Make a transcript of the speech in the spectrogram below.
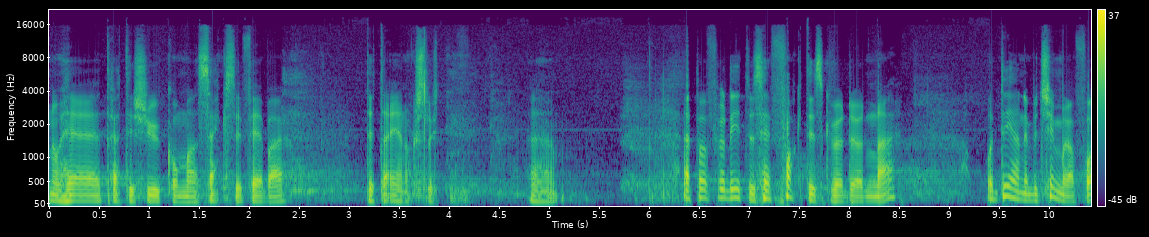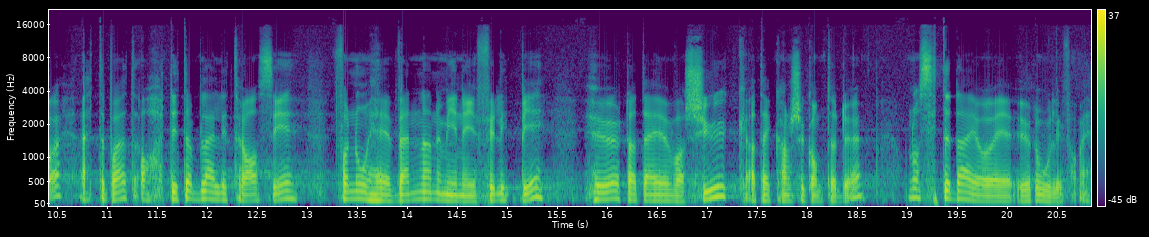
nå har jeg 37,6 i feber. Dette er nok slutten. Uh, Epafroditus har faktisk vært døden der. Og det han er bekymra for etterpå, er at oh, dette ble litt trasig. For nå har vennene mine i Filippi hørt at jeg var syk, at jeg kanskje kom til å dø. Og nå sitter de og er urolig for meg.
